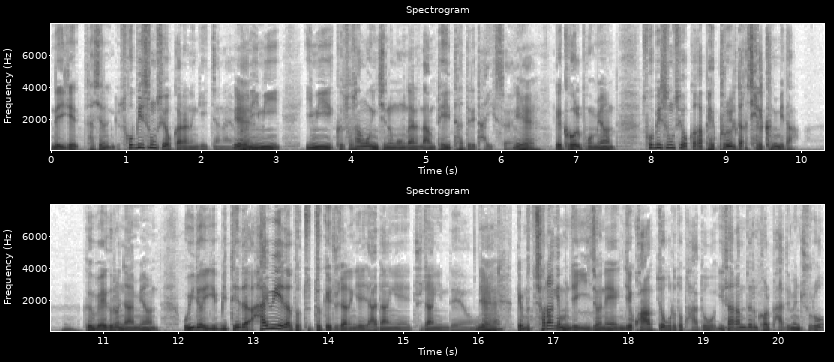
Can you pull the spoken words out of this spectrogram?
근데 이게 사실은 소비 승수 효과라는 게 있잖아요. 예. 그건 이미 이미 그 소상공인진흥공단에서 나온 데이터들이 다 있어요. 예. 그걸 보면 소비 승수 효과가 100%일 때가 제일 큽니다. 그 왜 그러냐면 오히려 이게 밑에다 하위에다 더 두텁게 주자는 게 야당의 주장인데요. 예. 뭐 철학의 문제 이전에 이제 과학적으로도 봐도 이 사람들은 그걸 받으면 주로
